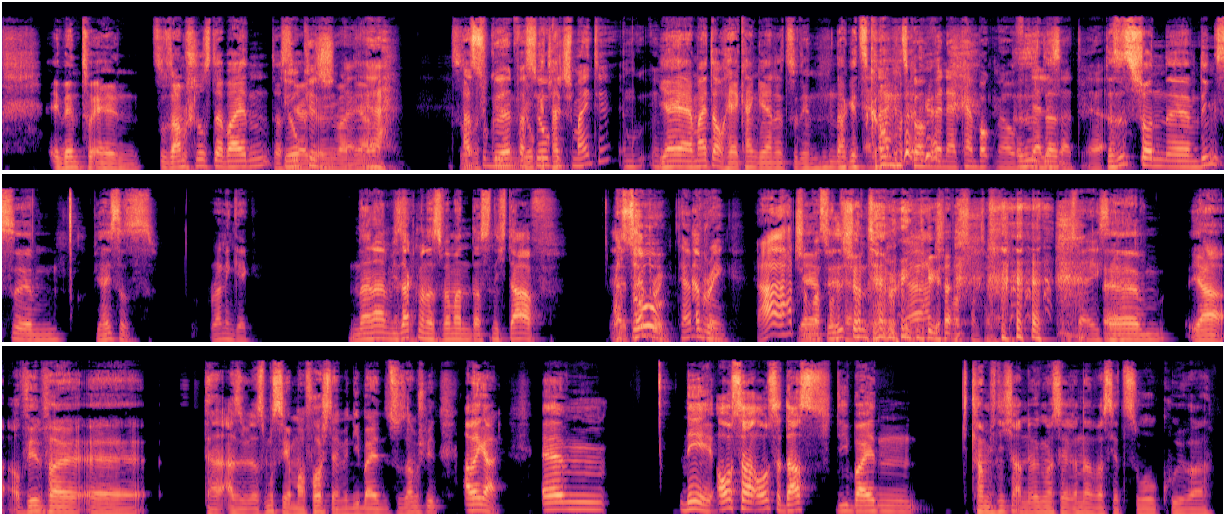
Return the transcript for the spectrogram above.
eventuellen Zusammenschluss der beiden. Dass Jokic, halt irgendwann, ja, ja. Hast du gehört, was Jokic, Jokic meinte? Im, im ja, ja, er meinte auch, er kann gerne zu den Nuggets kommen. Nuggets kommen, wenn er keinen Bock mehr auf das Dallas das, hat. Ja. Das ist schon ähm, Dings, ähm, wie heißt das? Running Gag. Nein, nein, wie sagt man das, wenn man das nicht darf? Ach äh, so, Tampering. Tampering. Ja, hat schon ja, was von ist schon Tampering, ja, hat schon was von Tampering. ähm, ja, auf jeden Fall, äh, da, also das musst du dir mal vorstellen, wenn die beiden zusammenspielen. Aber egal. Ähm, nee, außer, außer das, die beiden, ich kann mich nicht an irgendwas erinnern, was jetzt so cool war.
